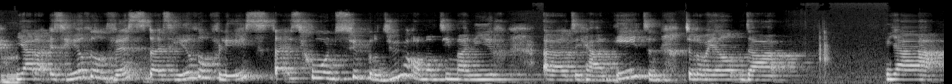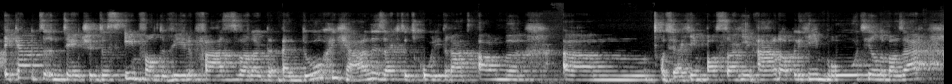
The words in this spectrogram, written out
mm. ja, dat is heel veel vis, dat is heel veel vlees. Dat is gewoon super duur om op die manier uh, te gaan eten. Terwijl dat ja, ik heb het een tijdje, dus een van de vele fases waar ik ben doorgegaan, is echt het koolhydraatarme, um, dus ja, geen pasta, geen aardappelen, geen brood, heel de bazaar.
